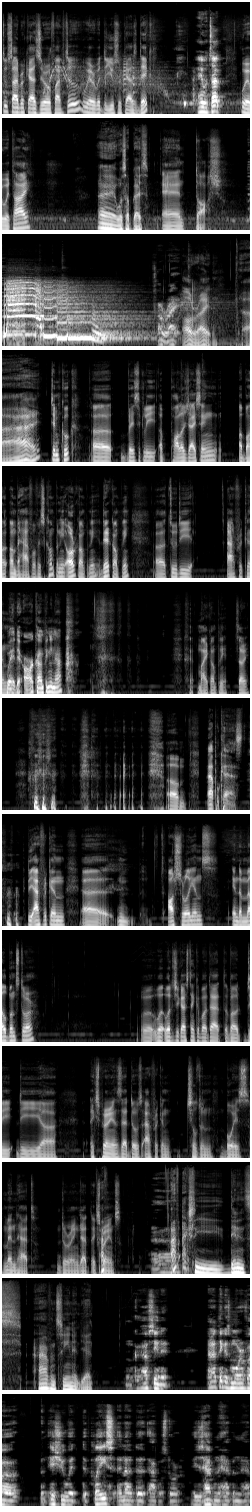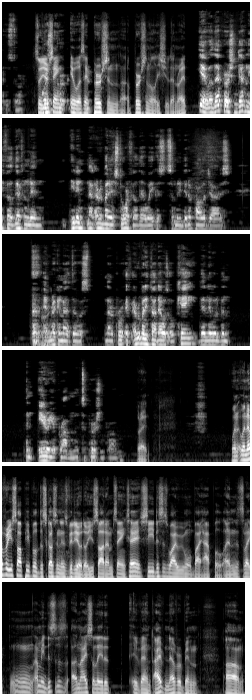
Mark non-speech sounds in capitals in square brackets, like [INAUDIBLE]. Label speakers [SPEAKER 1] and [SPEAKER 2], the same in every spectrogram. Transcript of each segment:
[SPEAKER 1] Yo, back to Cybercast 052. We're with the Usercast Dick.
[SPEAKER 2] Hey, what's up?
[SPEAKER 1] We're with Ty
[SPEAKER 3] Hey, what's up, guys?
[SPEAKER 1] and Dosh.
[SPEAKER 2] All right.
[SPEAKER 1] All right.
[SPEAKER 3] Hi.
[SPEAKER 1] Tim Cook, uh, basically apologizing about, on behalf of his company, our company, their company, uh, to the African.
[SPEAKER 4] Wait, there are company now? [LAUGHS]
[SPEAKER 1] my company. Sorry. [LAUGHS] um,
[SPEAKER 4] Applecast. [LAUGHS]
[SPEAKER 1] the African uh, Australians in the Melbourne store. Uh, what, what did you guys think about that? About the the uh, experience that those African children, boys, men had during that experience?
[SPEAKER 2] Uh,
[SPEAKER 3] I've actually didn't. I haven't seen it yet.
[SPEAKER 2] okay, I've seen it, and I think it's more of a an issue with the place and not the Apple Store. It just happened to happen in the Apple Store.
[SPEAKER 1] So you're saying
[SPEAKER 2] per-
[SPEAKER 1] it was a person, a personal issue, then, right?
[SPEAKER 2] Yeah, well, that person definitely felt different than he didn't. Not everybody in the store felt that way because somebody did apologize [CLEARS THROAT] and recognize that was not a pro. If everybody thought that was okay, then it would have been an area problem. It's a person problem.
[SPEAKER 1] Right. When, whenever you saw people discussing this video, though, you saw them saying, "Hey, see, this is why we won't buy Apple," and it's like, mm, I mean, this is an isolated event. I've never been, um,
